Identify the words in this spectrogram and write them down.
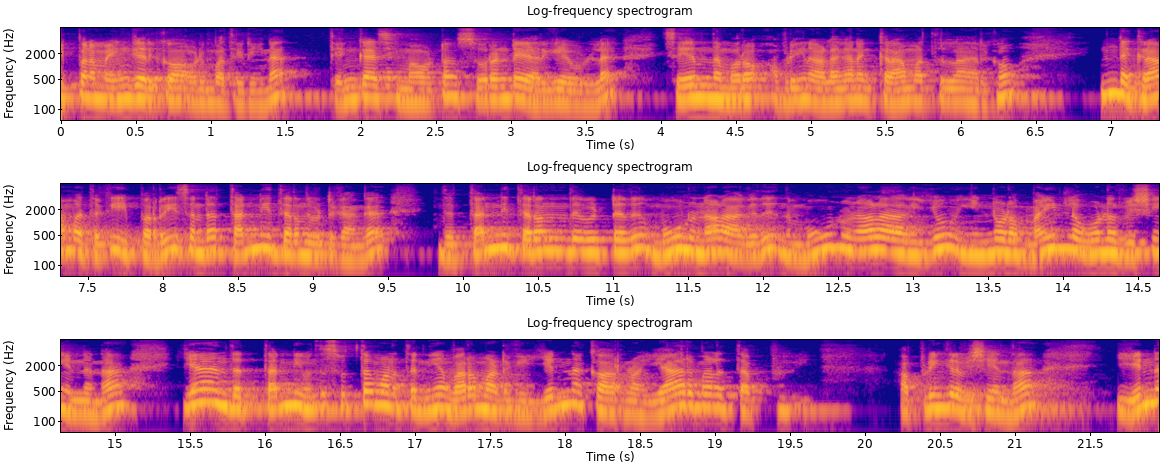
இப்போ நம்ம எங்கே இருக்கோம் அப்படின்னு பார்த்துக்கிட்டிங்கன்னா தென்காசி மாவட்டம் சுரண்டை அருகே உள்ள சேர்ந்த மரம் அப்படிங்கிற அழகான கிராமத்துலலாம் இருக்கும். இந்த கிராமத்துக்கு இப்போ ரீசெண்டாக தண்ணி திறந்து விட்டுருக்காங்க. இந்த தண்ணி திறந்து விட்டது மூணு நாள் ஆகுது. இந்த மூணு நாள் ஆகியும் என்னோட மைண்டில் ஓன விஷயம் என்னென்னா ஏன் இந்த தண்ணி வந்து சுத்தமான தண்ணியாக வரமாட்டேங்குது? என்ன காரணம்? யார் மேலே தப்பு? அப்படிங்கிற விஷயந்தான் என்ன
